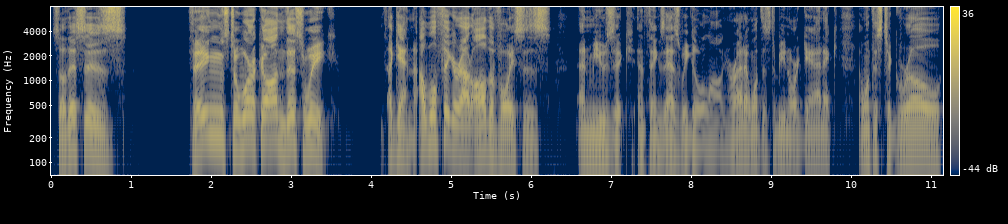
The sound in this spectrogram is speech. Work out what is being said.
So this is things to work on this week. Again, I will figure out all the voices and music and things as we go along. All right. I want this to be an organic. I want this to grow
